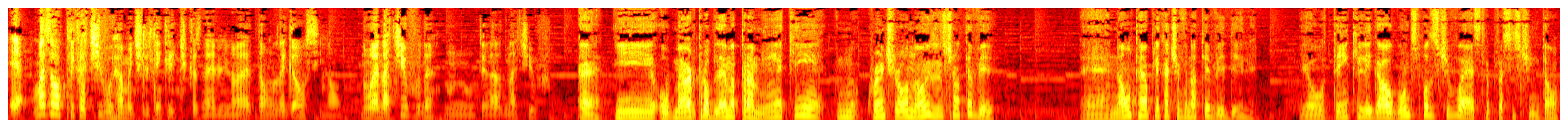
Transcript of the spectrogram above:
É, mas o aplicativo realmente ele tem críticas, né? Ele não é tão legal assim, não. Não é nativo, né? Não tem nada nativo. É, e o maior problema para mim é que Crunchyroll não existe na TV. É, não tem aplicativo na TV dele. Eu tenho que ligar algum dispositivo extra para assistir. Então,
